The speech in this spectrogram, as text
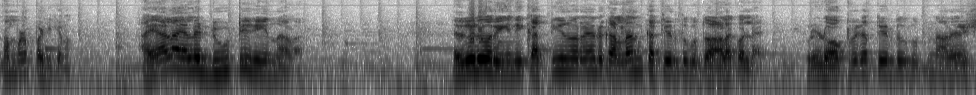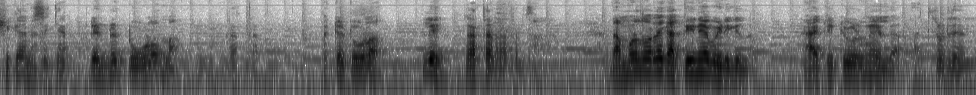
നമ്മൾ പഠിക്കണം. അയാൾ അയാളുടെ ഡ്യൂട്ടി ചെയ്യുന്ന ആളാണ് എതൊരു പറയും ഇനി കത്തി എന്ന് പറഞ്ഞാൽ ഒരു കള്ളൻ കത്തിയെടുത്ത് കുത്തും ആളെ കൊല്ലാൻ. ഒരു ഡോക്ടർ കത്തിയെടുത്ത് കുത്തുന്ന ആളെ രക്ഷിക്കാൻ. രക്ഷിക്കാൻ. രണ്ട് ടൂളൊന്നാ. മറ്റേ ടൂളാ ഇല്ലേ? സാർ. നമ്മളെന്ന് പറഞ്ഞാൽ കത്തീനെ പേടിക്കുന്നത്. ആറ്റിറ്റ്യൂഡിനെ അല്ല. ആറ്റിറ്റ്യൂഡിനല്ല.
